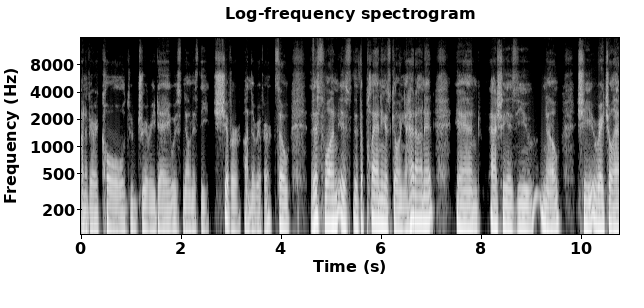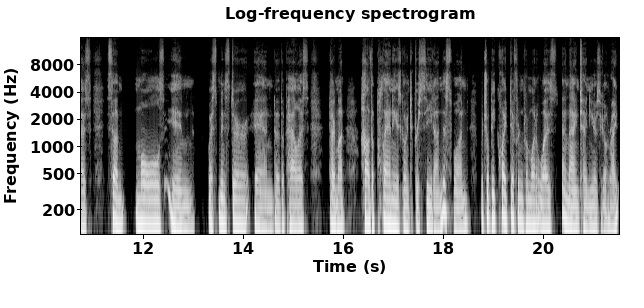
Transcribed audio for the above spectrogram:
on a very cold dreary day. It was known as the shiver on the river. So this one is the planning is going ahead on it and actually as you know she rachel has some moles in westminster and uh, the palace talking about how the planning is going to proceed on this one, which will be quite different from what it was uh, nine, ten years ago, right?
